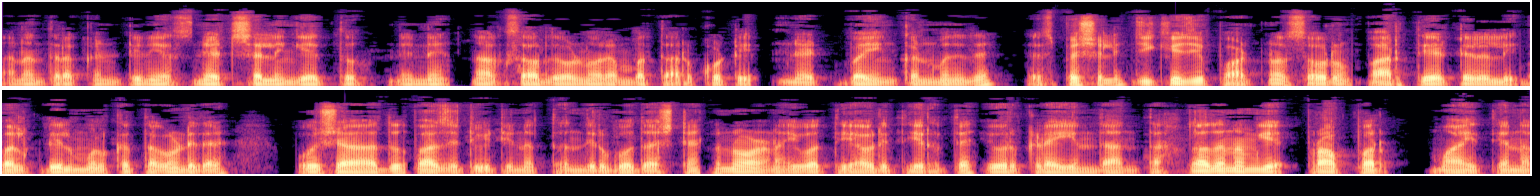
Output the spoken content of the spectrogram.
ಆನಂತರ ಕಂಟಿನ್ಯೂಸ್ ನೆಟ್ ಸೆಲ್ಲಿಂಗ್ ಇತ್ತು. ನಿನ್ನೆ ನಾಲ್ಕು ಸಾವಿರದ ಏಳ್ನೂರ ಎಂಬತ್ತಾರು ಕೋಟಿ ನೆಟ್ ಬೈಯಿಂಗ್ ಕಂಡು ಬಂದಿದೆ. Especially G K G partners ಅವರು ಭಾರತೀಯ ಏರ್ಟೆಲ್ ಅಲ್ಲಿ ಬಲ್ಕ್ ಡೀಲ್ ಮೂಲಕ ತಗೊಂಡಿದ್ದಾರೆ. ಬಹುಶಃ ಅದು ಪಾಸಿಟಿವಿಟಿನ ತಂದಿರಬಹುದು ಅಷ್ಟೇ. ನೋಡೋಣ ಇವತ್ತು ಯಾವ ರೀತಿ ಇರುತ್ತೆ ಇವ್ರ ಕಡೆಯಿಂದ ಅಂತ. ಅದು ನಮಗೆ ಪ್ರಾಪರ್ ಮಾಹಿತಿಯನ್ನ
